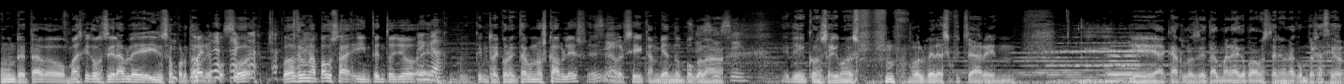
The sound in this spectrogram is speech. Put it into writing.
un retardo más que considerable e insoportable. Bueno, ¿Puedo, puedo hacer una pausa e intento yo eh, reconectar unos cables? eh, Sí. A ver si cambiando un poco Sí, la... sí, y conseguimos volver a escuchar en, eh, a Carlos de tal manera que podamos tener una conversación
